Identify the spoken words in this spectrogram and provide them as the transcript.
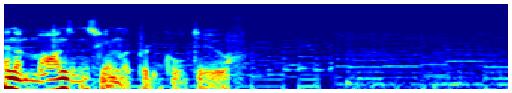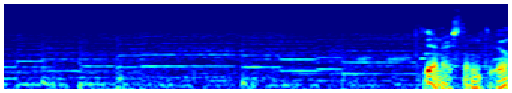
And the Mons in this game look pretty cool too. Yeah, nice thing too.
